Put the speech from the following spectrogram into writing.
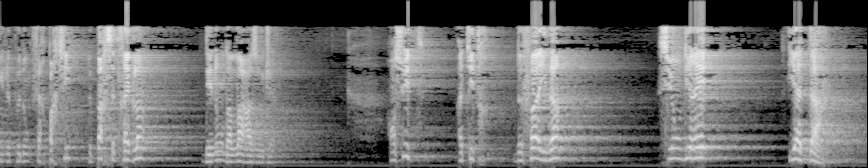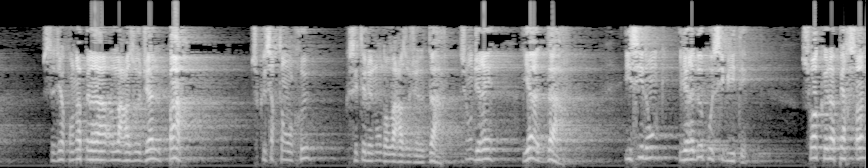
il ne peut donc faire partie, de par cette règle-là, des noms d'Allah Azzawajal. Ensuite, à titre de faïda, si on dirait Yaddar. C'est-à-dire qu'on appellera Allah Azzawajal par ce que certains ont cru que c'était le nom d'Allah Azzawajal, Dar. Si on dirait Yaddar. Ici donc, il y aurait deux possibilités. Soit que la personne,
